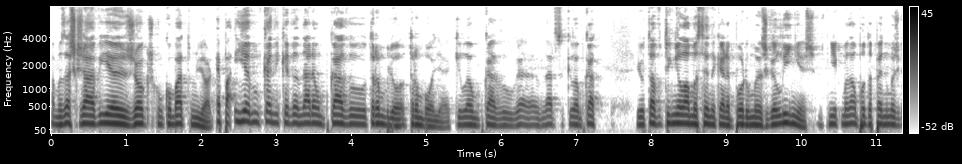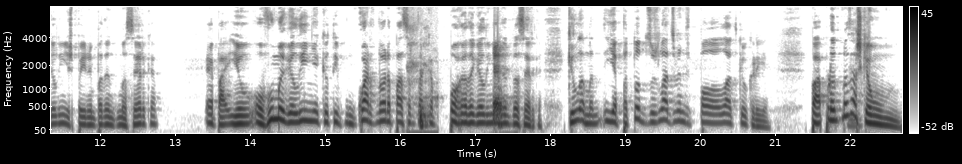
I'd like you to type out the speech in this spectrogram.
Ah, mas acho que já havia jogos com combate melhor. Epá, e a mecânica de andar é um bocado trambolho, trambolha. Aquilo é um bocado. Andar aquilo é um bocado. Eu tava, tinha lá uma cena que era pôr umas galinhas, tinha que mandar um pontapé numas galinhas para irem para dentro de uma cerca é pá, eu, houve uma galinha que eu tive um quarto de hora para acertar com a porra da galinha dentro da cerca. Aquilo ia para todos os lados, menos para o lado que eu queria. Pá, pronto, mas acho que é um.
